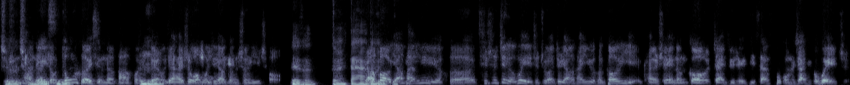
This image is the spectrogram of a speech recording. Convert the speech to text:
就是场的一种综合性的发挥。对我觉得还是王梦洁要更胜一筹。这个对大家。然后杨涵玉和其实这个位置主要就是杨涵玉和高毅，看谁能够占据这个第三副攻的这样一个位置。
